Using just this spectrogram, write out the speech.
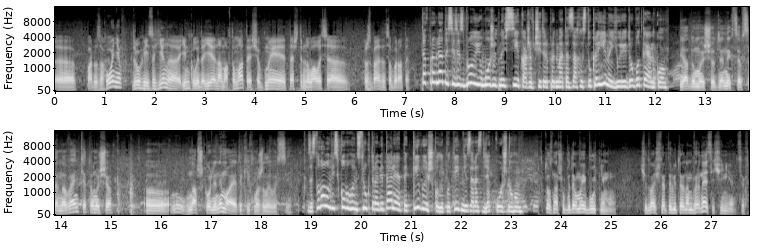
е, пару загонів. Другий загін е, інколи дає нам автомати, щоб ми теж тренувалися розбирати та забирати. Та вправлятися зі зброєю можуть не всі, каже вчитель предмета захисту країни Юрій Дроботенко. Я думаю, що для них це все новеньке, тому що е, Ну, в нашій школі немає таких можливостей. За словами військового інструктора Віталія, такі вишколи потрібні зараз для кожного. Хто знає, що буде в майбутньому, чи 24 лютого нам вернеться, чи ні, це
